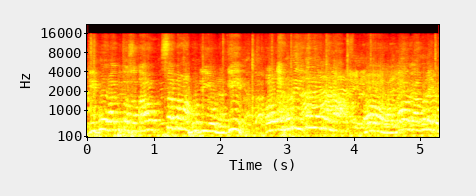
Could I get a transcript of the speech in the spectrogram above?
gibuhat ito sa tao sa mga Hudiyo lagi. Okay, Hudiyo ko naman na. Oh, mao lang wala ito?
